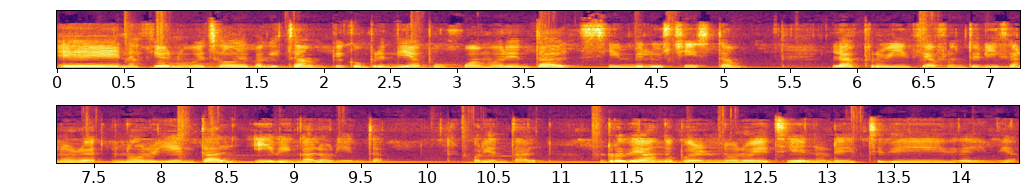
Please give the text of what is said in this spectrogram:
eh, nació el nuevo Estado de Pakistán que comprendía Punjab Oriental, sin Beluchistan, las provincias fronterizas nor nororiental y Bengala Oriental, oriental, rodeando por el noroeste y el noreste de, de la India.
